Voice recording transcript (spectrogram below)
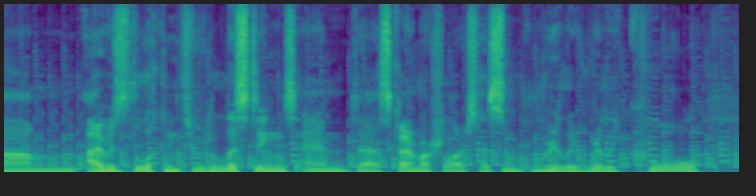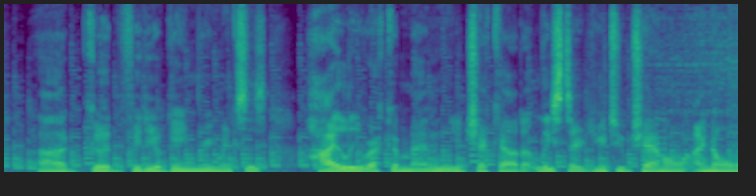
Um, I was looking through the listings, and uh, SkyMarshall Arts has some really really cool uh, good video game remixes. Highly recommend you check out at least their YouTube channel. I know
